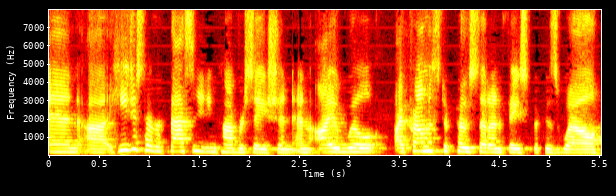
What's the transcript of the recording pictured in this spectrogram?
And uh, he just has a fascinating conversation and i will i promise to post that on facebook as well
